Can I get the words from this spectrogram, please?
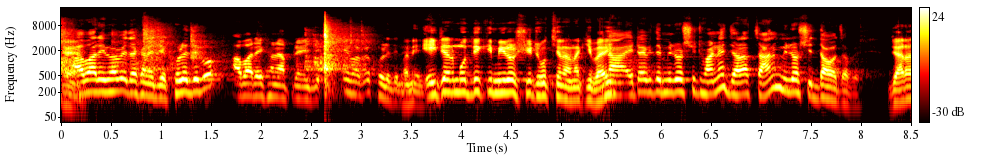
হ্যাঁ। আবার এইভাবে দেখেন এই যে খুলে দেবো আবার এখানে আপনি এই যে এইভাবে খুলে দিলেন। মানে এইটার মধ্যে কি মিরর শিট হচ্ছে না নাকি ভাই? না এটার ভিতরে মিরর শিট হয় না। যারা চান মিরর শিট দেওয়া যাবে। যারা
